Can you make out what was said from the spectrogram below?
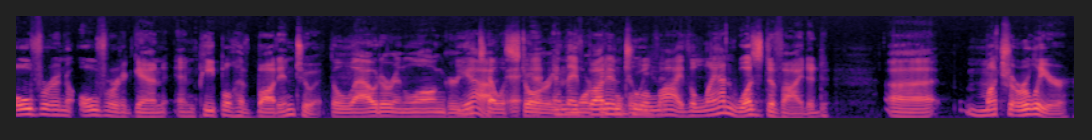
over and over again, and people have bought into it. The louder and longer yeah, you tell a story, and, and the they've bought into a it. lie. The land was divided uh, much earlier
